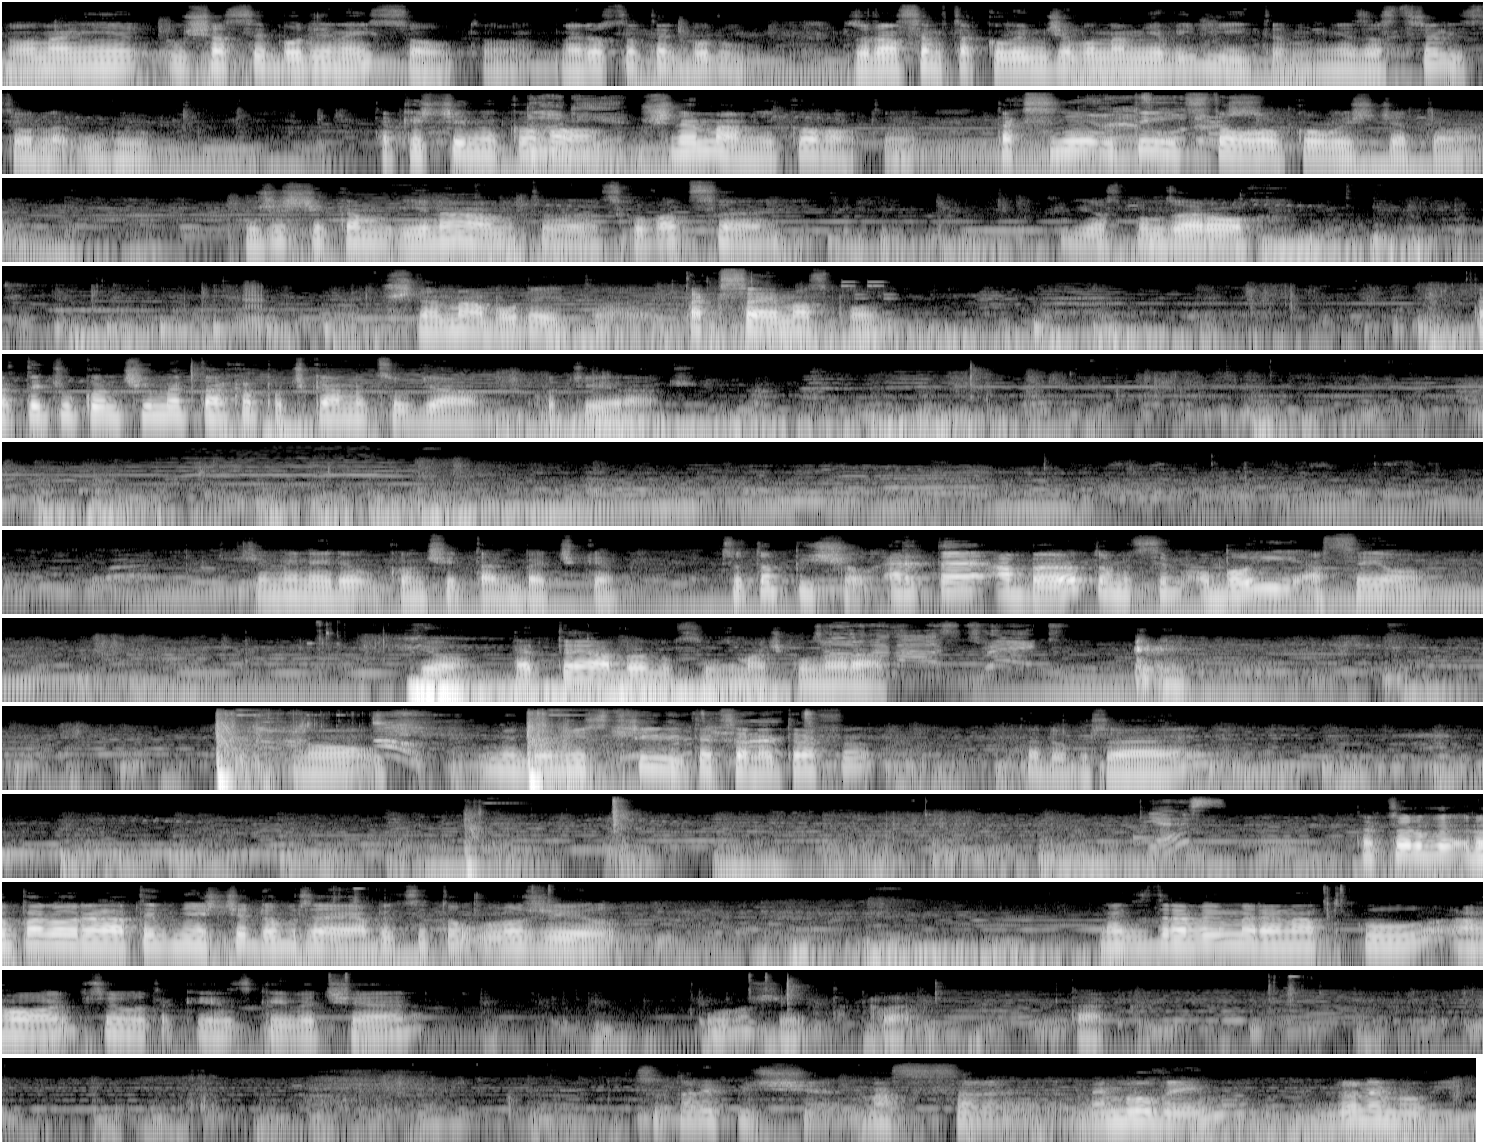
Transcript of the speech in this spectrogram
No na ní už asi body nejsou. To nedostatek bodů. Zrovna jsem v takovým, že on na mě vidí. Ten mě zastřelí z tohohle úhlu. Tak ještě někoho. Už nemám nikoho. To. Tak s ní utýct s tou holkou ještě. To. Můžeš někam jinam. To. Schovat se. Jdi aspoň za roh. Už nemá body, to je. Tak sem aspoň. Tak teď ukončíme tak a počkáme, co udělá protihráč. Že mi nejde ukončit tak bečke. Co to píšou? RT a B? To musím obojí asi jo. Jo, RT a B musím zmáčknout naraz. No, už mi do ní střílí, teď se netrefil. To je dobře. Tak to do- dopadlo relativně ještě dobře, já bych si to uložil. Tak zdravím Renatku, ahoj, přeju taky hezký večer. Uložit, takhle. Tak. Co tady píše? Mas... Nemluvím? Kdo nemluví?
